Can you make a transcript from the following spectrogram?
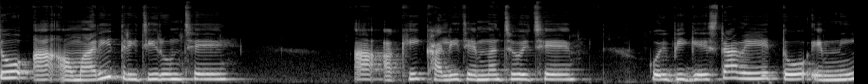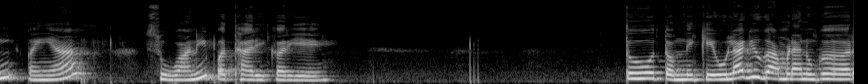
તો આ અમારી ત્રીજી રૂમ છે. આ આખી ખાલી જેમના જ હોય છે. કોઈ બી ગેસ્ટ આવે તો એમની અહીંયા સૂવાની પથારી કરીએ. તો તમને કેવું લાગ્યું ગામડાનું ઘર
